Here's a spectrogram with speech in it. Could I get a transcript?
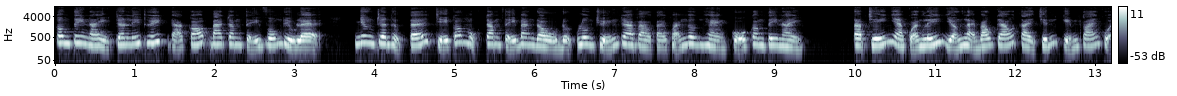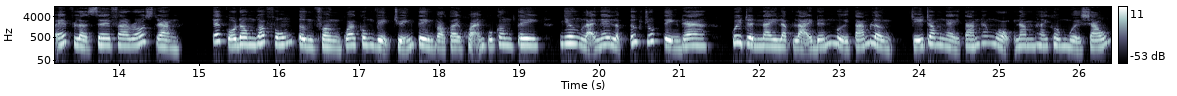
công ty này trên lý thuyết đã có 300 tỷ vốn điều lệ, nhưng trên thực tế, chỉ có 100 tỷ ban đầu được luân chuyển ra vào tài khoản ngân hàng của công ty này. Tạp chí Nhà Quản lý dẫn lại báo cáo tài chính kiểm toán của FLC Faros rằng, các cổ đông góp vốn từng phần qua công việc chuyển tiền vào tài khoản của công ty, nhưng lại ngay lập tức rút tiền ra. Quy trình này lặp lại đến 18 lần, chỉ trong ngày 8 tháng 1 năm 2016.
